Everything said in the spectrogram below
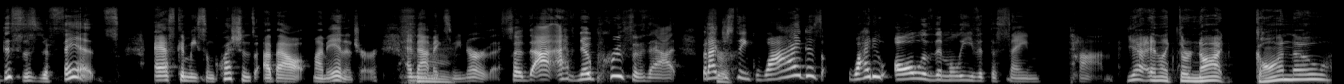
this is the feds asking me some questions about my manager. And that makes Hmm. me nervous. So th- I have no proof of that. But I just think why does why do all of them leave at the same time Yeah, and like they're not gone though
